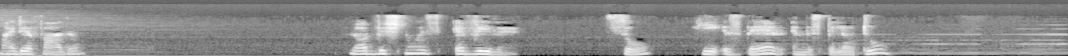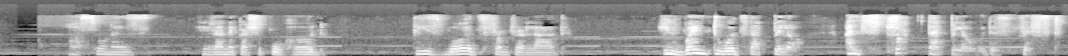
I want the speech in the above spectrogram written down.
My dear father, Lord Vishnu is everywhere. So he is there in this pillar too. As soon as Hiranyakashipu heard these words from Prahlad, he went towards that pillar and struck that pillar with his fist.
